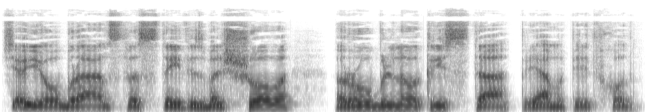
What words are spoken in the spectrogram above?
Все ее убранство состоит из большого рубленного креста прямо перед входом.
